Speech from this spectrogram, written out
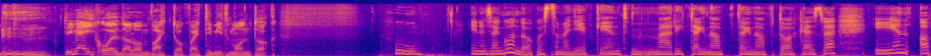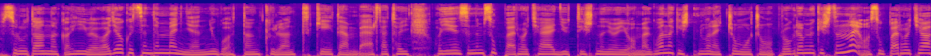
ti melyik oldalon vagytok, vagy ti mit mondtok? Hú, én ezen gondolkoztam egyébként, már itt tegnap, tegnaptól kezdve. Én abszolút annak a híve vagyok, hogy szerintem menjen nyugodtan külön két ember. Tehát, hogy, hogy én szerintem szuper, hogyha együtt is nagyon jól megvannak, és van egy csomó-csomó programjuk, és szerintem nagyon szuper, hogyha,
